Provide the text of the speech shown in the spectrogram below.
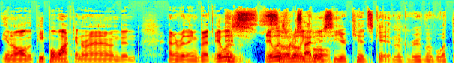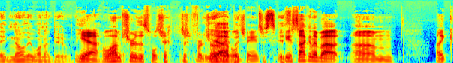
you know all the people walking around and and everything. But it was It's it was so really exciting cool. to see your kids get in the groove of what they know they want to do. Yeah, well, I'm sure this will change for Charlie. yeah, it will change. just He's talking about um, like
